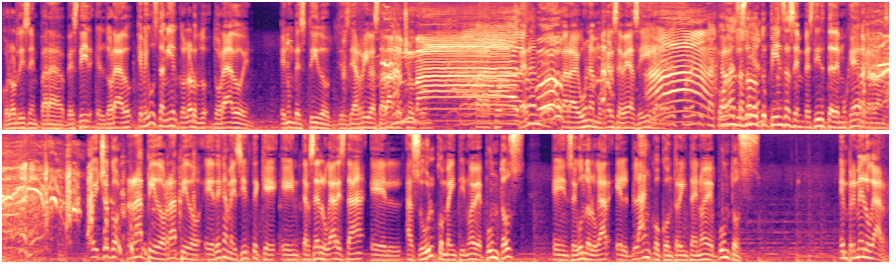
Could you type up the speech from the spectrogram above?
color, dicen, para vestir el dorado. Que me gusta a mí el color dorado en, en un vestido desde arriba hasta abajo, Choco. Para, espérame, para una mujer se ve así, Ah, Garbanzo. Garbanzo, solo tú piensas en vestirte de mujer, Garbanzo. Oye, Choco, rápido, rápido. Eh, déjame decirte que en tercer lugar está el azul con 29 puntos. En segundo lugar, el blanco con 39 puntos. En primer lugar,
